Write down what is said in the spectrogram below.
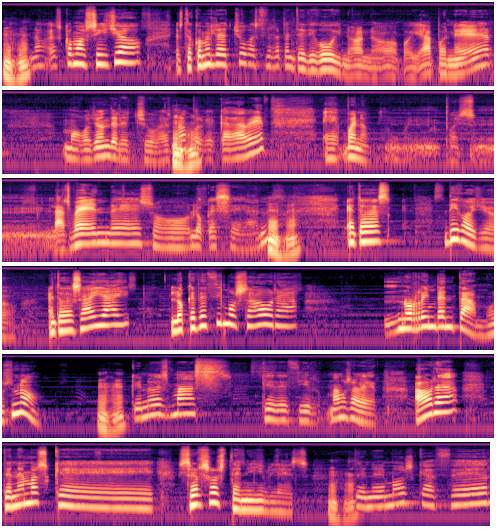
¿no? Es como si yo estoy mis lechugas y de repente digo, uy, no, no, voy a poner mogollón de lechugas, ¿no? Porque cada vez, eh, bueno, pues las vendes o lo que sea, ¿no? Entonces, digo yo, entonces ahí hay, lo que decimos ahora, nos reinventamos, ¿no? Que no es más que decir, vamos a ver, ahora tenemos que ser sostenibles, tenemos que hacer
